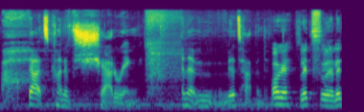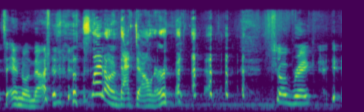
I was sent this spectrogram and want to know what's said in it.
That's kind of shattering. And that, that's happened. Okay, let's uh, let's end on that. Let's land on that downer. Short break.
